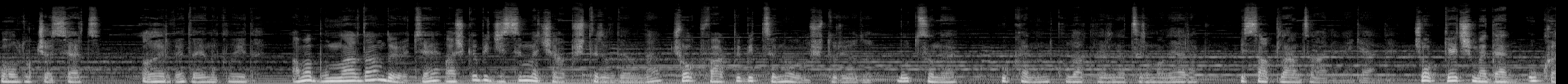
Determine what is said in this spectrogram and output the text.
Oldukça sert, ağır ve dayanıklıydı. Ama bunlardan da öte başka bir cisimle çarpıştırıldığında çok farklı bir tını oluşturuyordu. Bu tını Uka'nın kulaklarına tırmalayarak bir saplantı haline geldi. Çok geçmeden Uka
